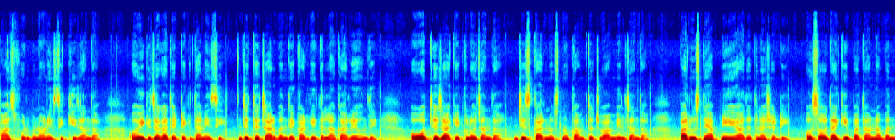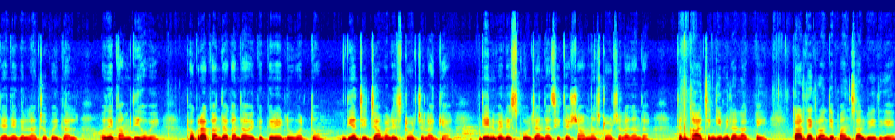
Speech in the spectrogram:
ਫਾਸਟ ਫੂਡ ਬਣਾਉਣੇ ਸਿੱਖੀ ਜਾਂਦਾ। ਉਹ ਇੱਕ ਜਗ੍ਹਾ ਤੇ ਟਿਕਦਾ ਨਹੀਂ ਸੀ, ਜਿੱਥੇ ਚਾਰ ਬੰਦੇ ਖੜ ਕੇ ਗੱਲਾਂ ਕਰ ਰਹੇ ਹੁੰਦੇ। ਉਹ ਉੱਥੇ ਜਾ ਕੇ ਖਲੋ ਜਾਂਦਾ, ਜਿਸ ਕਾਰਨ ਉਸ ਨੂੰ ਕੰਮ ਤੋਂ ਜਵਾਬ ਮਿਲ ਜਾਂਦਾ। ਪਰ ਉਸਨੇ ਆਪਣੀ ਇਹ ਆਦਤ ਨਾ ਛੱਡੀ। ਉਹ ਸੋਚਦਾ ਕਿ ਪਤਾ ਉਹਨਾਂ ਬੰਦਿਆਂ ਦੀਆਂ ਗੱਲਾਂ 'ਚੋਂ ਕੋਈ ਗੱਲ ਉਹਦੇ ਕੰਮ ਦੀ ਹੋਵੇ। ਠੋਕਰਾ ਖਾਂਦਾ ਖਾਂਦਾ ਉਹ ਇੱਕ ਘਰੇਲੂ ਵਰਤੋਂ ਦੀਆਂ ਚੀਜ਼ਾਂ ਵਾਲੇ ਸਟੋਰ 'ਚ ਲੱਗ ਗਿਆ। ਦਿਨ ਵੇਲੇ ਸਕੂਲ ਜਾਂਦਾ ਸੀ ਤੇ ਸ਼ਾਮ ਨੂੰ ਸਟੋਰ ਚਲਾ ਜਾਂਦਾ। ਤਨਖਾਹ ਚੰਗੀ ਮਿਲਣ ਲੱਗ ਪਈ। ਕਰਦੇ ਕਰਾਉਂਦੇ 5 ਸਾਲ ਬੀਤ ਗਏ।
